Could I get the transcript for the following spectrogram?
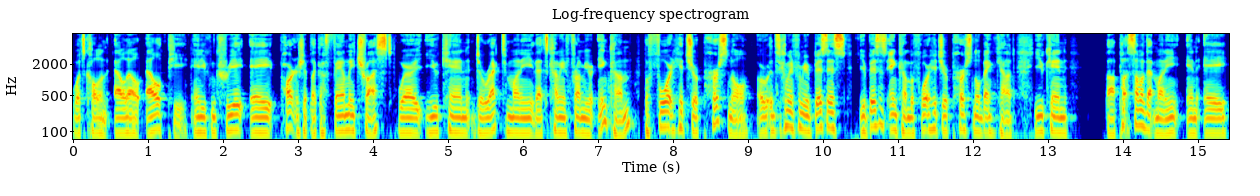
what's called an LLLP. And you can create a partnership like a family trust where you can direct money that's coming from your income before it hits your personal or it's coming from your business, your business income before it hits your personal bank account. You can uh, put some of that money in a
